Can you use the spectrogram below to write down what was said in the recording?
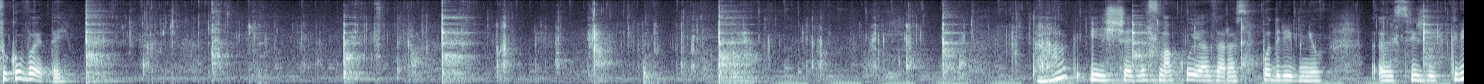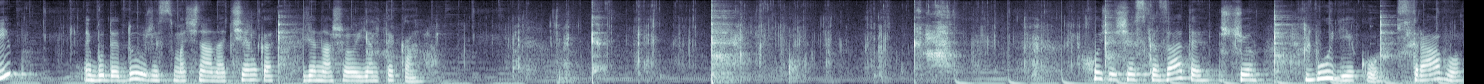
соковитий. І ще для смаку я зараз подрібню е, свіжий кріп. І буде дуже смачна начинка для нашого янтика. Хочу ще сказати, що будь-яку страву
